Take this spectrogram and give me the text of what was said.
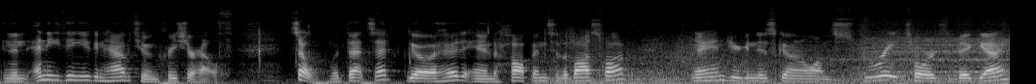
and then anything you can have to increase your health. So, with that said, go ahead and hop into the boss fog and you're just going to want straight towards the big guy.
